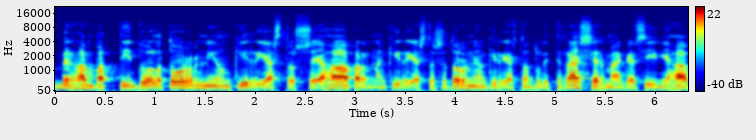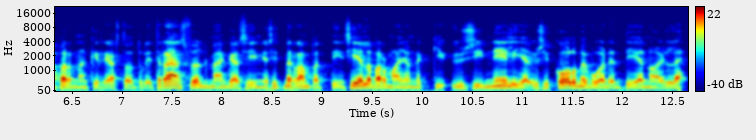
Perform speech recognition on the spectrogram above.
me rampattiin tuolla Tornion kirjastossa ja Haaparnan kirjastossa. Tornion kirjastoon tuli Thrasher Magazine ja Haaparnan kirjastoon tuli Transworld Magazine ja sitten me rampattiin siellä varmaan jonnekin 94-93 vuoden tienoille,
